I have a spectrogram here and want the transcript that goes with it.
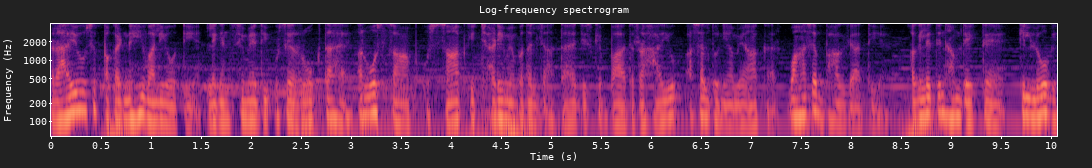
रायु उसे पकड़ने ही वाली होती है, लेकिन सिमेदी उसे रोकता है और वो सांप उस सांप की छड़ी में बदल जाता है, जिसके बाद रहायु असल दुनिया में आकर वहाँ से भाग जाती है। अगले दिन हम देखते हैं कि लोग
